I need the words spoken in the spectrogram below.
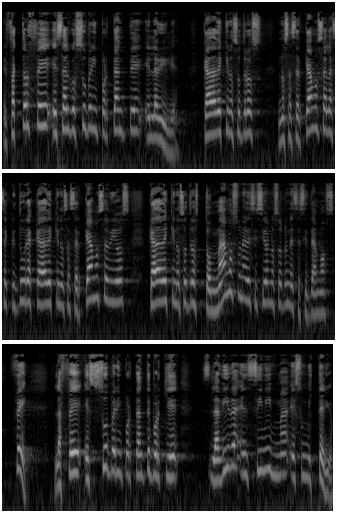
El factor fe es algo súper importante en la Biblia. Cada vez que nosotros nos acercamos a las escrituras, cada vez que nos acercamos a Dios, cada vez que nosotros tomamos una decisión, nosotros necesitamos fe. La fe es súper importante porque la vida en sí misma es un misterio.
